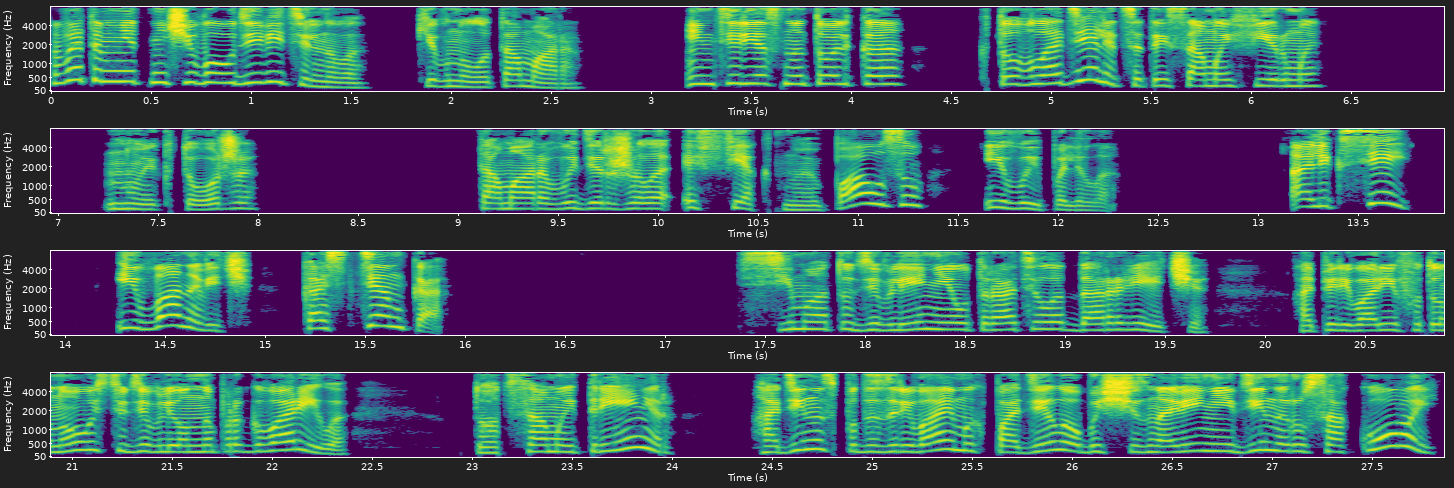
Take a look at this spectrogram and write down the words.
в этом нет ничего удивительного», — кивнула Тамара. «Интересно только, кто владелец этой самой фирмы?» «Ну и кто же?» Тамара выдержала эффектную паузу и выпалила. «Алексей Иванович Костенко!» Сима от удивления утратила дар речи, а, переварив эту новость, удивленно проговорила. «Тот самый тренер, один из подозреваемых по делу об исчезновении Дины Русаковой?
